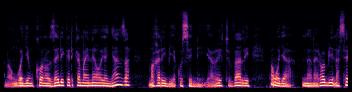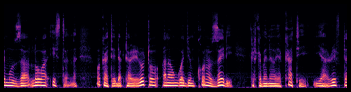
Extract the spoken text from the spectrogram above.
ana uungwaji mkono zaidi katika maeneo ya Nyanza, magharibi ya kusini ya Rift Valley pamoja na Nairobi na sehemu za Lower Eastern, wakati Daktari Ruto ana uungwaji mkono zaidi katika maeneo ya kati ya Rift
